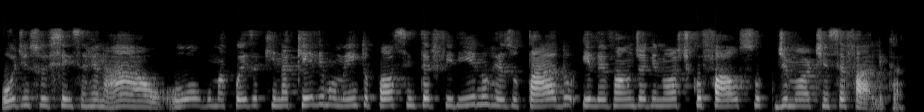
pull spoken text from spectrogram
ou de insuficiência renal, ou alguma coisa que naquele momento possa interferir no resultado e levar a um diagnóstico falso de morte encefálica.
